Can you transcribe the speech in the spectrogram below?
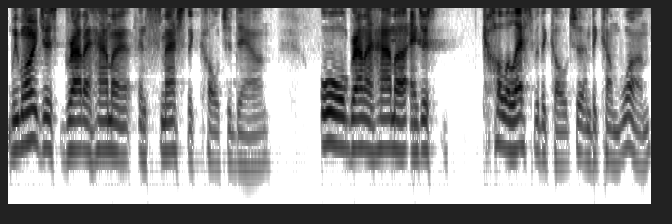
We won't just grab a hammer and smash the culture down, or grab a hammer and just coalesce with the culture and become one.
